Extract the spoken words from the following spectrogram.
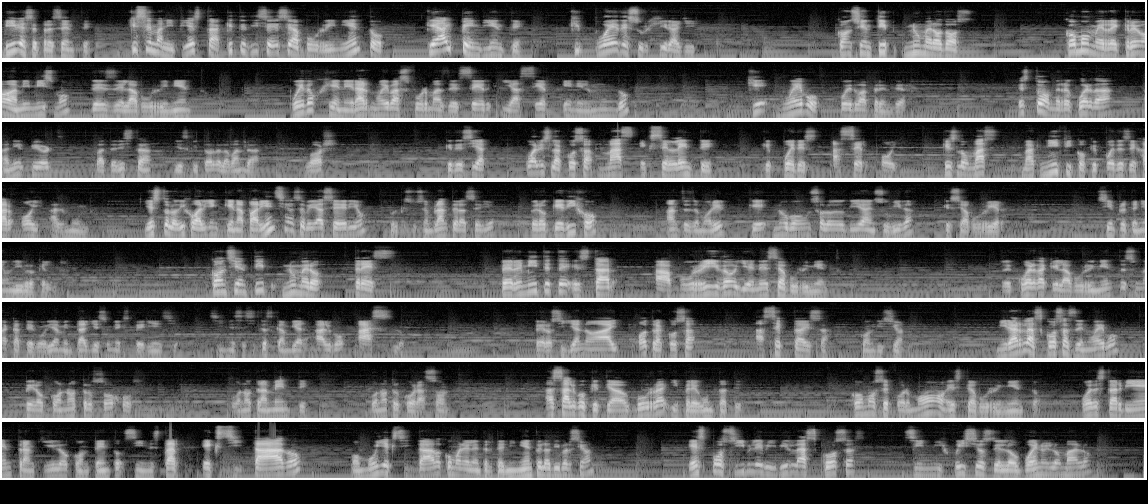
Vive ese presente. ¿Qué se manifiesta? ¿Qué te dice ese aburrimiento? ¿Qué hay pendiente? ¿Qué puede surgir allí? Conscientip número 2. ¿Cómo me recreo a mí mismo desde el aburrimiento? ¿Puedo generar nuevas formas de ser y hacer en el mundo? ¿Qué nuevo puedo aprender? Esto me recuerda a Neil Peart, baterista y escritor de la banda Rush, que decía cuál es la cosa más excelente que puedes hacer hoy. ¿Qué es lo más magnífico que puedes dejar hoy al mundo? Y esto lo dijo alguien que en apariencia se veía serio, porque su semblante era serio, pero que dijo, antes de morir, que no hubo un solo día en su vida que se aburriera. Siempre tenía un libro que leer. Conscient tip número 3. Permítete estar aburrido y en ese aburrimiento. Recuerda que el aburrimiento es una categoría mental y es una experiencia. Si necesitas cambiar algo, hazlo. Pero si ya no hay otra cosa, acepta esa condición. Mirar las cosas de nuevo, pero con otros ojos, con otra mente, con otro corazón. Haz algo que te aburra y pregúntate, cómo se formó este aburrimiento. Puede estar bien, tranquilo, contento, sin estar excitado o muy excitado como en el entretenimiento y la diversión. ¿Es posible vivir las cosas sin mis juicios de lo bueno y lo malo,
